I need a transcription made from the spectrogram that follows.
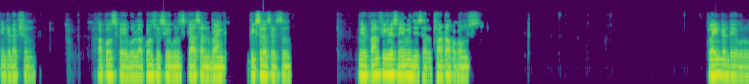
Introduction accounts payable accounts receivables cash and bank fixed assets మీరు కాన్ఫిగరేషన్ ఏమేమి చేశారు? చార్ట్ ఆఫ్ అకౌంట్స్ క్లయింట్ అంటే ఎవరు?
